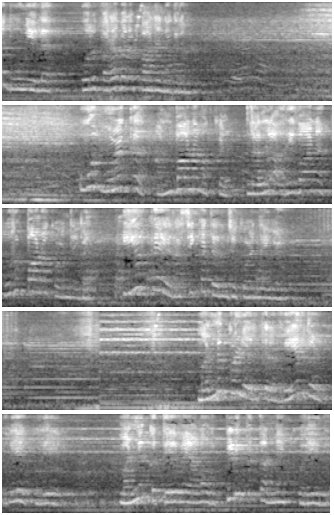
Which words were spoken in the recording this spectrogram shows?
அழகான பூமியில ஒரு பரபரப்பான நகரம். ஊர் முழுக்க அன்பான மக்கள் நல்ல அறிவான பொறுப்பான குழந்தைகள் இயற்கையை ரசிக்க தெரிஞ்ச குழந்தைகள். மண்ணுக்குள்ள இருக்கிற வேர்கள் குறைய குறைய மண்ணுக்கு தேவையான ஒரு பிடிப்புத்தன்மை குறையுது.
